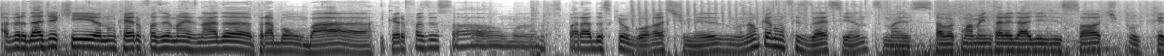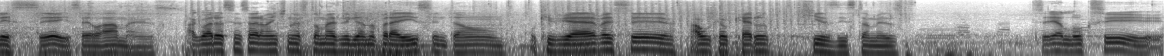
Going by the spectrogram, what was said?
A verdade é que eu não quero fazer mais nada pra bombar. Eu quero fazer só umas paradas que eu goste mesmo. Não que eu não fizesse antes, mas tava com uma mentalidade de só, tipo, crescer e sei lá, mas... Agora eu sinceramente não estou mais ligando pra isso, então o que vier vai ser algo que eu quero que exista mesmo. Seria louco se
